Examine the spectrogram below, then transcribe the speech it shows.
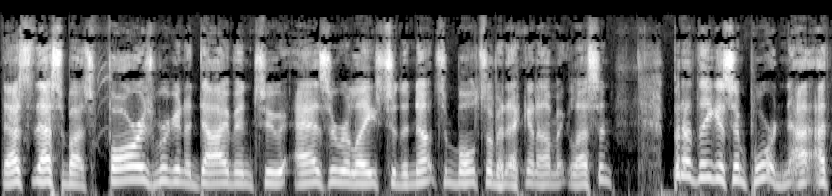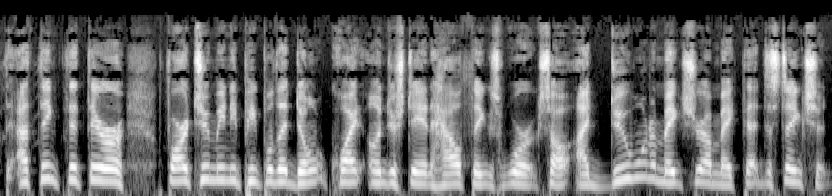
That's that's about as far as we're going to dive into as it relates to the nuts and bolts of an economic lesson. But I think it's important. I, I, th- I think that there are far too many people that don't quite understand how things work. So I do want to make sure I make that distinction.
